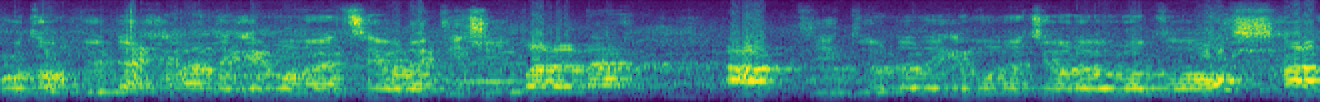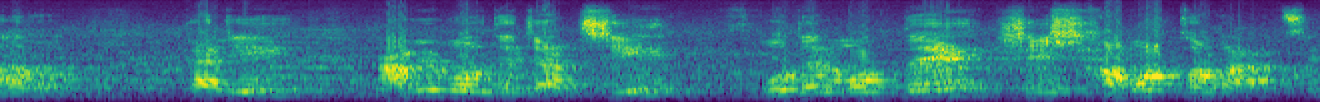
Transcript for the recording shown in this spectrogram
প্রথম দুইটা খেলা দেখে মনে হচ্ছে ওরা কিছুই পারে না, আর তৃতীয়টা দেখে মনে হচ্ছে ওরা ওরা তো অসাধারণ। কাজেই আমি বলতে চাচ্ছি, ওদের মধ্যে সেই সামর্থ্যটা আছে।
